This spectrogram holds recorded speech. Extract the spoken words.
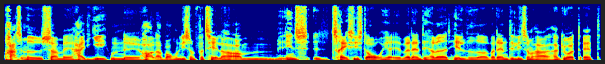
pressemøde, som øh, Heidi Ye, hun øh, holder, hvor hun ligesom fortæller om hendes øh, tre sidste år her, øh, hvordan det har været et helvede, og hvordan det ligesom har, har gjort, at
